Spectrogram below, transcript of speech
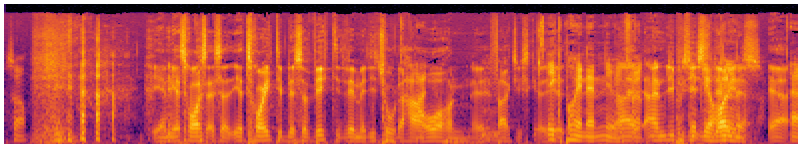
Så. Jamen, jeg tror også, altså, jeg tror ikke, det bliver så vigtigt, hvem af de to, der har overhånden, øh, faktisk. Ikke på hinanden i hvert fald. Nej, lige præcis. Det bliver holdenes. Ja. ja.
